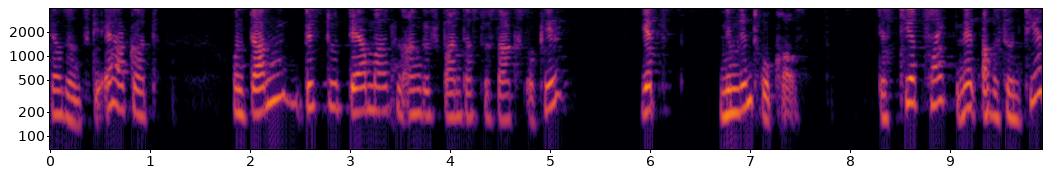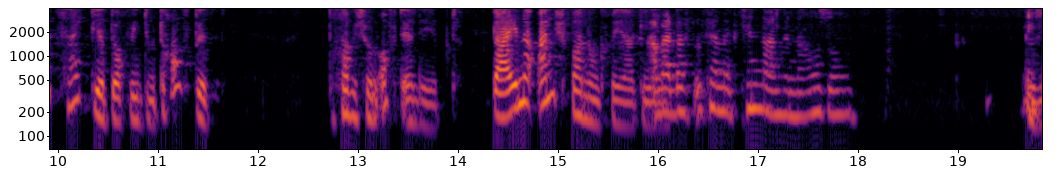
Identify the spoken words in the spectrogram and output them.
Der hat uns geärgert. Und dann bist du dermaßen angespannt, dass du sagst, okay, jetzt nimm den Druck raus. Das Tier zeigt nicht, aber so ein Tier zeigt dir doch, wie du drauf bist. Das habe ich schon oft erlebt. Deine Anspannung reagiert. aber das ist ja mit Kindern genauso. Das,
